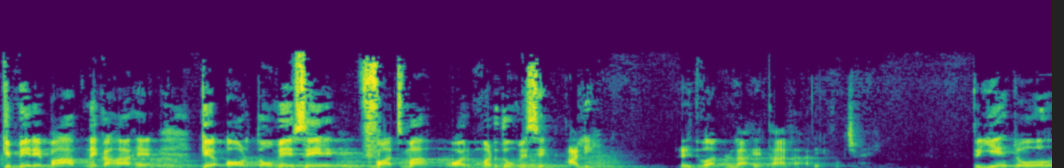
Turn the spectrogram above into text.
کہ میرے باپ نے کہا ہے کہ عورتوں میں سے فاطمہ اور مردوں میں سے علی رضوان اللہ تعالی علیہ۔ تو یہ تو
